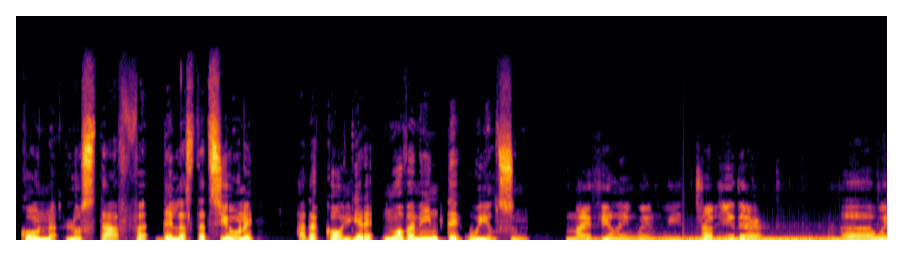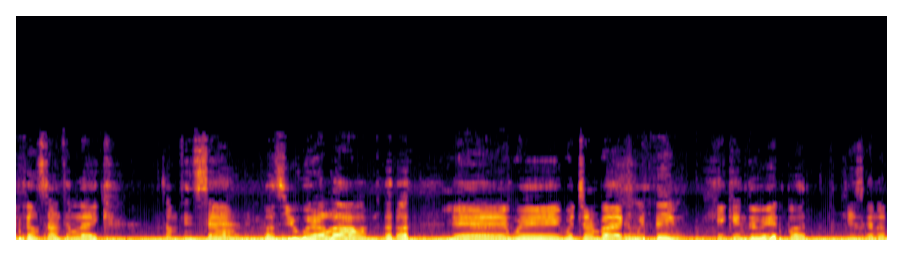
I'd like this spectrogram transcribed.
con lo staff della stazione ad accogliere nuovamente Wilson. My feeling when we dropped you there, uh, we felt something like something sad because you were alone, and we we turned back. We think he can do it, but he's gonna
